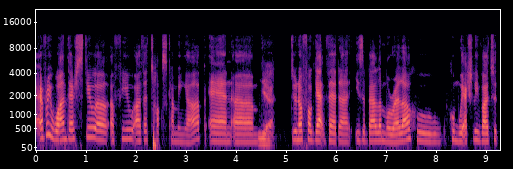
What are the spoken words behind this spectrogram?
everyone, there's still a, a few other talks coming up, and um, Yeah. do not forget that uh, Isabella Morella, who whom we actually invited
